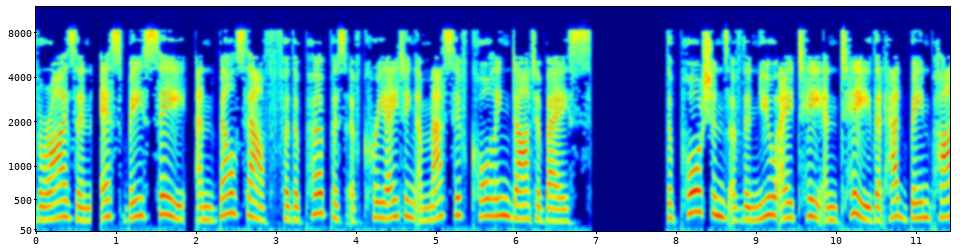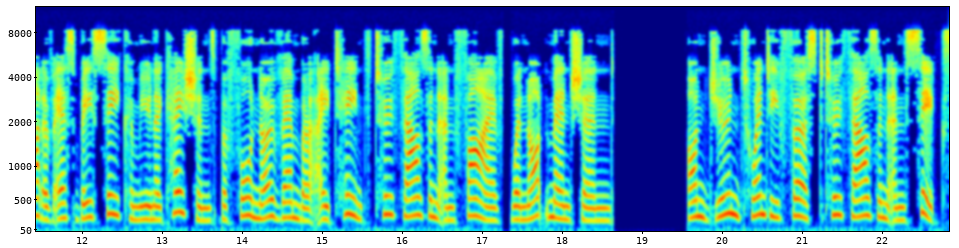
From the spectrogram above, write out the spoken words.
Verizon, SBC, and BellSouth for the purpose of creating a massive calling database. The portions of the new AT&T that had been part of SBC Communications before November 18, 2005, were not mentioned. On June 21, 2006,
